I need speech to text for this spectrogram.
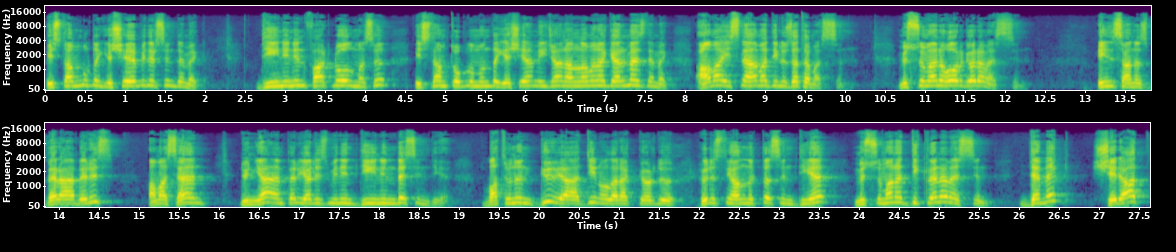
İstanbul'da yaşayabilirsin demek. Dininin farklı olması İslam toplumunda yaşayamayacağın anlamına gelmez demek. Ama İslam'a dil uzatamazsın. Müslümanı hor göremezsin. İnsanız, beraberiz ama sen dünya emperyalizminin dinindesin diye, batının güya din olarak gördüğü Hristiyanlıktasın diye Müslümana diklenemezsin demek şeriat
